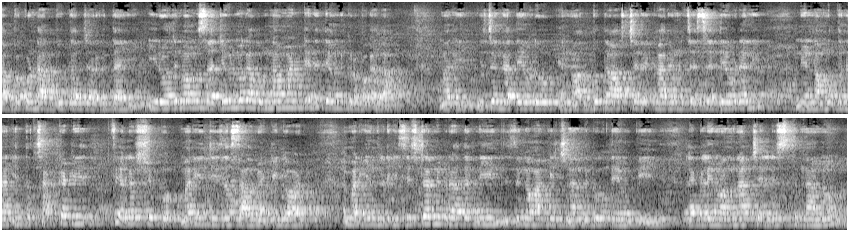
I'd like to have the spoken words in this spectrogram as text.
తప్పకుండా అద్భుతాలు జరుగుతాయి. ఈ రోజు మనం సజీవులుగా ఉన్నామంటేనే దేవుని కృప కదా. మరి నిజంగా దేవుడు ఎన్నో అద్భుత ఆశ్చర్య కార్యములు చేసే దేవుడని నేను నమ్ముతున్నాను. ఇంత చక్కటి ఫెలోషిప్ మరి జీసస్ ఆల్మైటీ గాడ్ మరి ఇంతటి సిస్టర్ని బ్రదర్ని నిజంగా మనకి ఇచ్చినందుకు దేవునికి లెక్కలేని వందనాలు చెల్లిస్తున్నాను.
